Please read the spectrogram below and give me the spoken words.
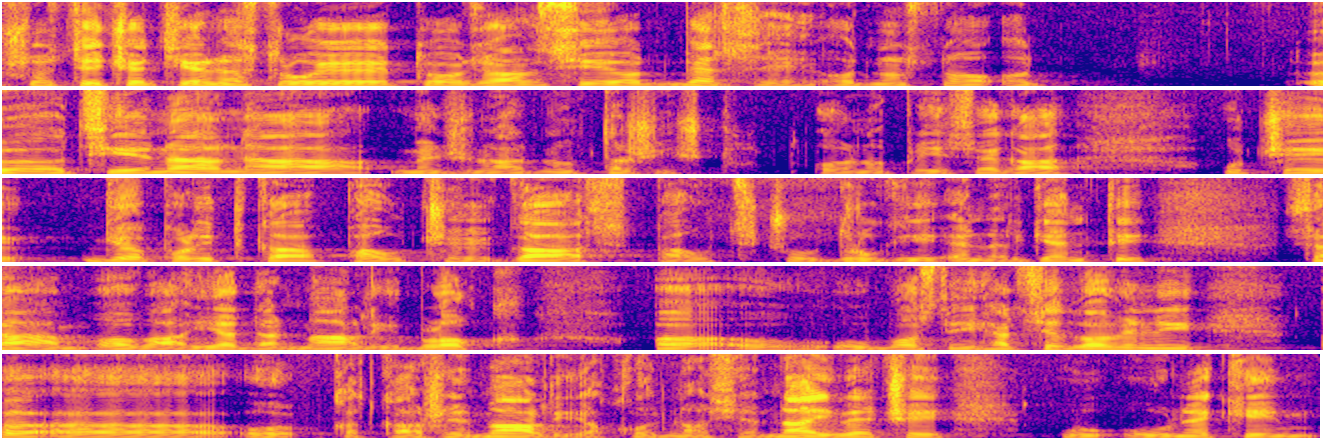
Što se tiče cijena struje, to zavisi od berze, odnosno od e, cijena na međunarodnom tržištu. Ono prije svega uče geopolitika, pa uče gas, pa uču drugi energenti. Sam ovaj jedan mali blok e, u Bosni i Hercegovini, pa, a, o, kad kaže mali, a kod nas je najveći, u, u nekim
